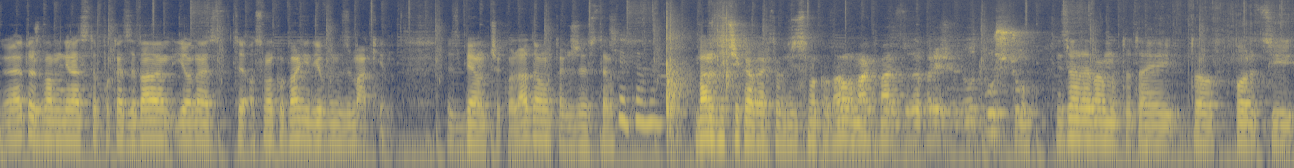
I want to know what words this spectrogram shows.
Ja też Wam nieraz to pokazywałem i ona jest o smaku waniliowym z makiem. Z białą czekoladą, także jestem bardzo ciekawy jak to będzie smakowało. Mak bardzo dobre źródło tłuszczu. I zalewamy tutaj to w porcji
